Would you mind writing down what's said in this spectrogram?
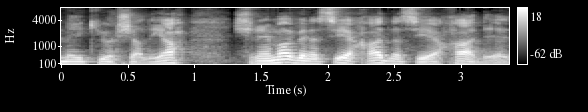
make you a shaliach? Shneimah v'nasi achad nasi achad. Uh,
